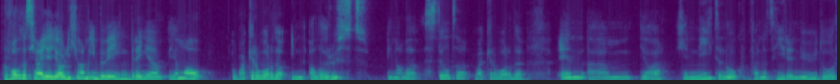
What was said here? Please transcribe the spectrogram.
Vervolgens ga je jouw lichaam in beweging brengen, helemaal wakker worden in alle rust, in alle stilte wakker worden. En um, ja, genieten ook van het hier en nu door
